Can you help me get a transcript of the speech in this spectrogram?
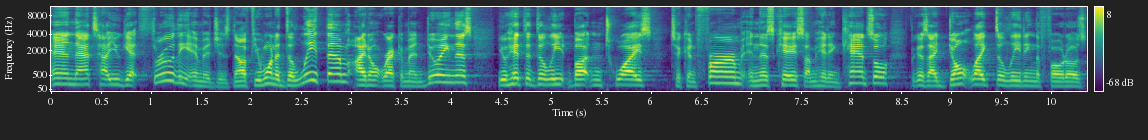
and that's how you get through the images. Now, if you want to delete them, I don't recommend doing this. You hit the delete button twice to confirm. In this case, I'm hitting cancel because I don't like deleting the photos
